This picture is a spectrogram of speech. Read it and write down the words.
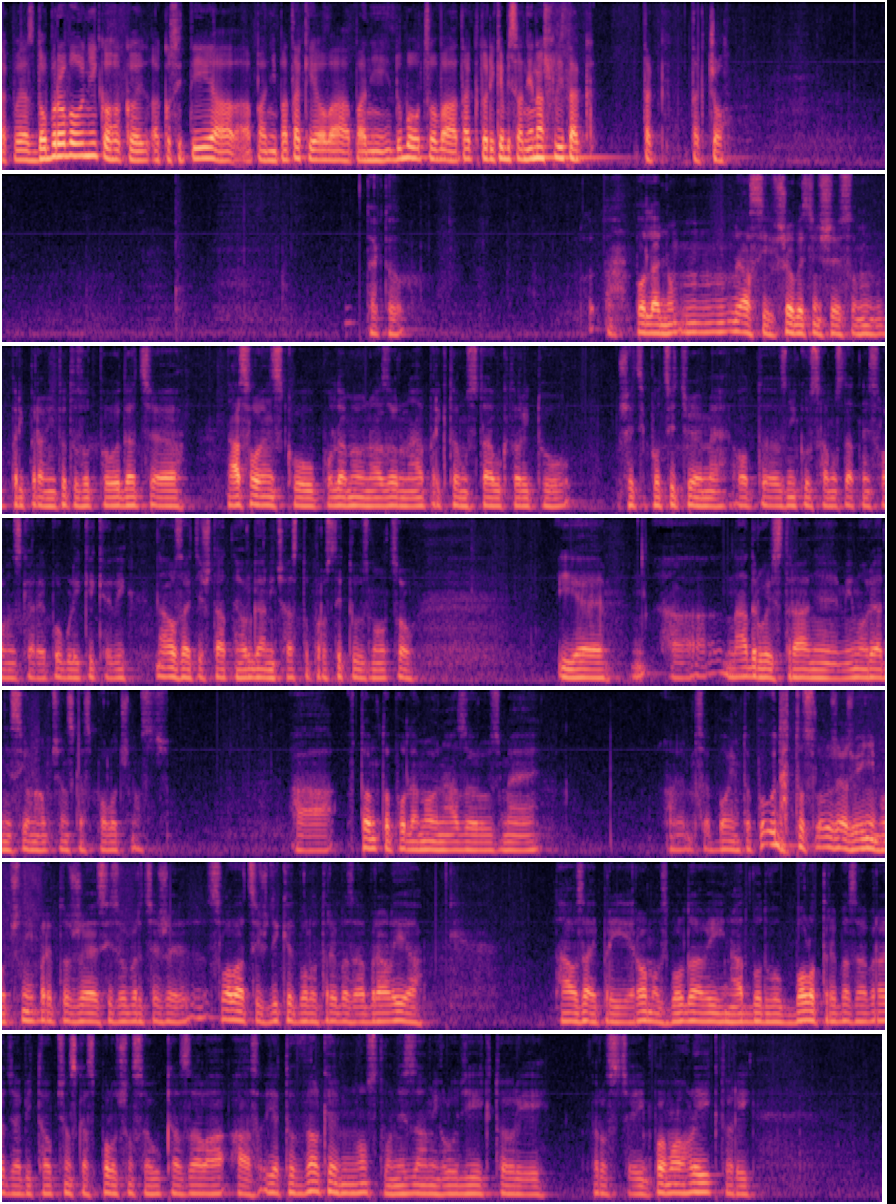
tak povedať, dobrovoľníkoch, ako, ako si ty a, a pani Patakijová a pani Dubovcová a tak, ktorí keby sa nenašli, tak, tak, tak čo? Tak to podľa no, asi všeobecnejšie som pripravený toto zodpovedať. E, na Slovensku, podľa môjho názoru, napriek tomu stavu, ktorý tu všetci pociťujeme od vzniku samostatnej Slovenskej republiky, kedy naozaj tie štátne orgány často prostitujú s mocou, je na druhej strane mimoriadne silná občianská spoločnosť. A v tomto podľa môjho názoru sme sa bojím to povedať to slovo, že až výnimočný, pretože si zoberte, že Slováci vždy, keď bolo treba, zabrali a naozaj pri Rómoch z Moldavy nad Bodvou bolo treba zabrať, aby tá občianská spoločnosť sa ukázala a je to veľké množstvo neznámych ľudí, ktorí proste im pomohli, ktorí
